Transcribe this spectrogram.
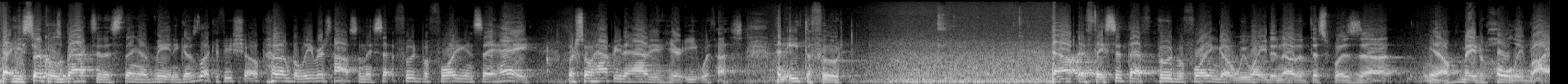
That he circles back to this thing of me and he goes, Look, if you show up at an unbeliever's house and they set food before you and say, Hey, we're so happy to have you here, eat with us, then eat the food. Now, if they sit that food before you and go, We want you to know that this was uh, you know, made holy by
